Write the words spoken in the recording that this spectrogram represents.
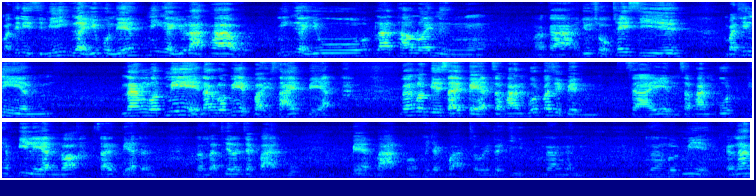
มาที่นี่สิมีเอื่อยอยู่พุ่นเด้มีเอื่อยอยู่ลาดพร้าวมีเอื่อยอยู่ลาดพร้าวร้อยหนึ่งแล้วก็อยู่โชคชัยซี มาที่นี่นั่งรถมล์นั่งรถมล์ไปสายแปดนั่งรถมล์สายแปดสะพานพุทธว่าสิเป็นสายสะพานพุทธแฮปปี้แลนด์เนาะสายแปดนั่นนั่นแหละที่เราจะบาทบุกแปดบาทบอกไม่จักบาทสมัยตะกี้นั่งกันนั่งรถมล์ก็นั่ง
